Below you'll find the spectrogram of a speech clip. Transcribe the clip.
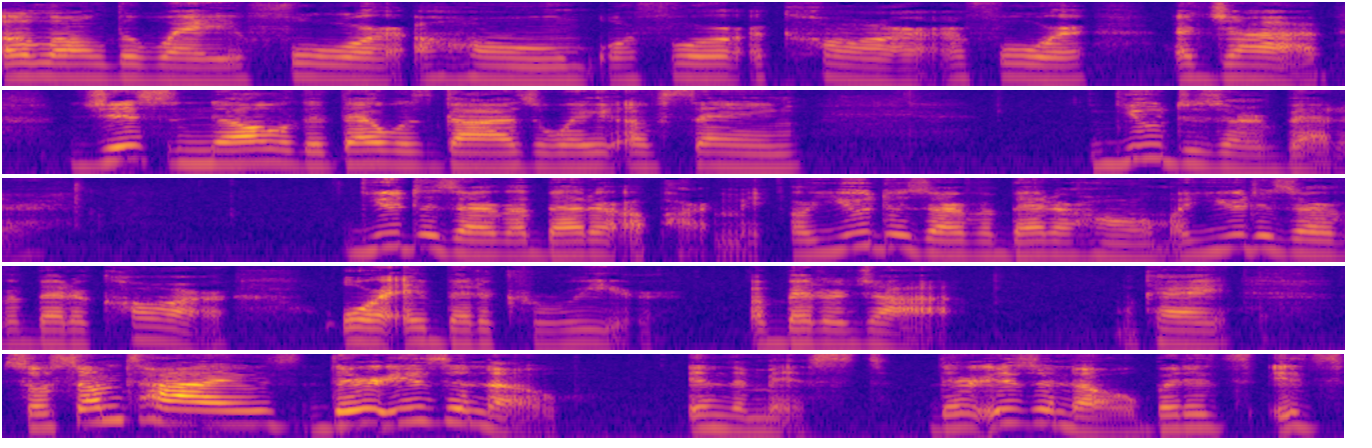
along the way for a home or for a car or for a job, just know that that was God's way of saying, you deserve better. You deserve a better apartment, or you deserve a better home, or you deserve a better car, or a better career, a better job. Okay? So sometimes there is a no in the midst. There is a no, but it's it's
